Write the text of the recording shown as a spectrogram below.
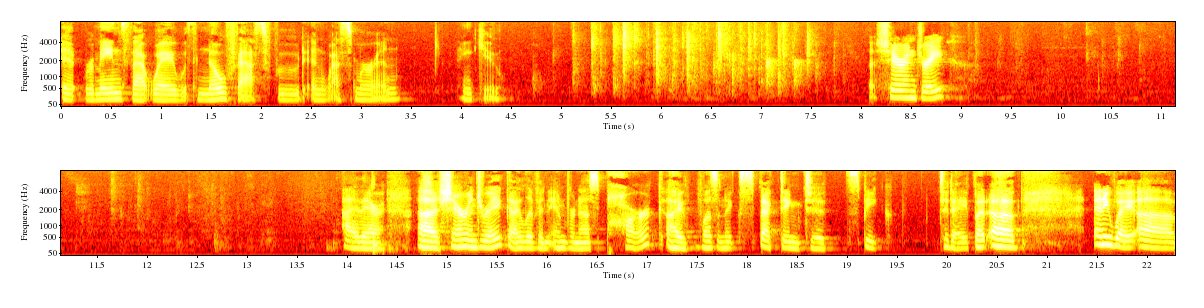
it remains that way with no fast food in West Marin. Thank you. Sharon Drake. Hi there. Uh, Sharon Drake. I live in Inverness Park. I wasn't expecting to speak today, but uh, anyway, uh,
